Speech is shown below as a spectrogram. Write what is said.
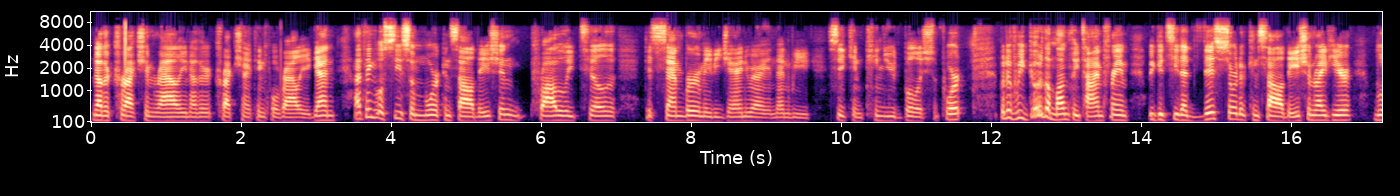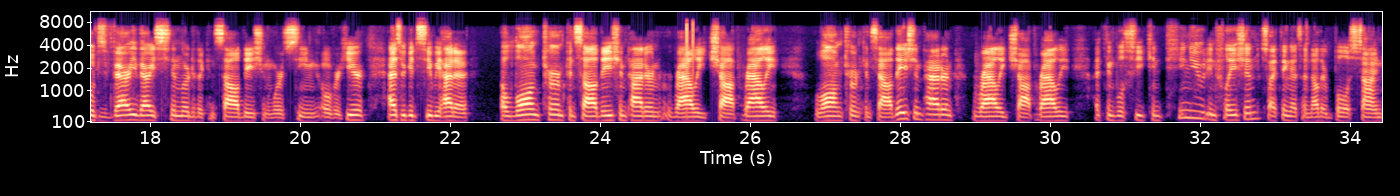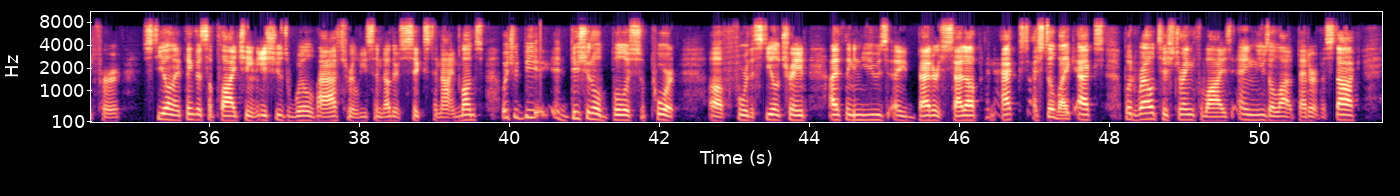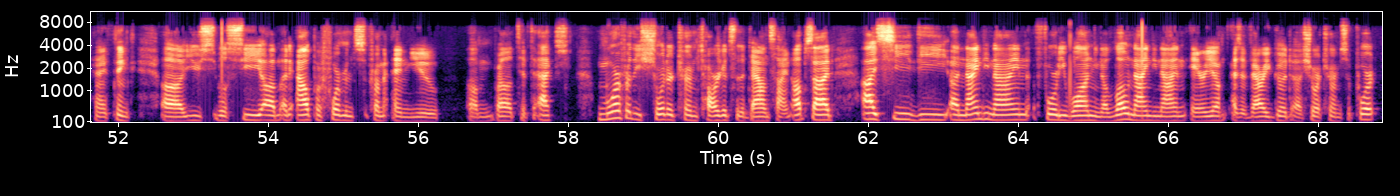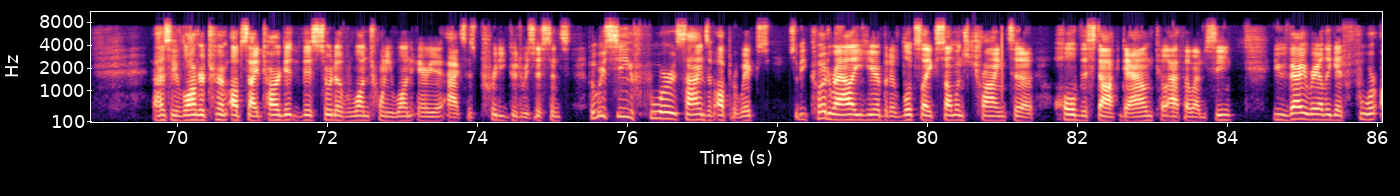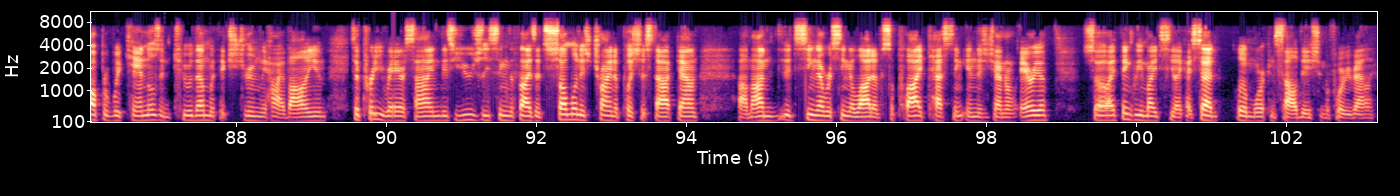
another correction, rally, another correction. I think we'll rally again. I think we'll see some more consolidation probably till December, maybe January, and then we see continued bullish support. But if we go to the monthly time frame, we could see that this sort of consolidation right here looks very, very similar to the consolidation we're seeing over here. As we could see, we had a, a long-term consolidation pattern, rally, chop, rally long-term consolidation pattern, rally, chop, rally. I think we'll see continued inflation. So I think that's another bullish sign for steel. And I think the supply chain issues will last for at least another six to nine months, which would be additional bullish support uh, for the steel trade. I think use a better setup than X. I still like X, but relative strength wise, and use a lot better of a stock. And I think uh, you will see um, an outperformance from NUE um, relative to X. More for these shorter term targets to the downside upside. I see the uh, 99.41, you know, low 99 area as a very good uh, short term support. As a longer term upside target, this sort of 121 area acts as pretty good resistance. But we're seeing four signs of upper wicks. So we could rally here, but it looks like someone's trying to hold the stock down till FOMC. You very rarely get four upper wick candles and two of them with extremely high volume. It's a pretty rare sign. This usually signifies that someone is trying to push the stock down. Um, I'm, it's seen that we're seeing a lot of supply testing in this general area. So I think we might see, like I said, a little more consolidation before we rally.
